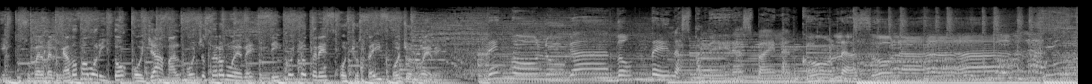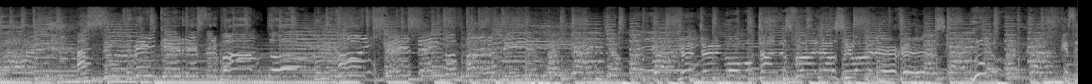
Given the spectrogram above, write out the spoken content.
en tu supermercado favorito o llama al 809-583-8689. Tengo un lugar donde las palmeras bailan con las olas. Así que ven que reservando lo mejor que tengo para ti. Que tengo montañas, playas y valles. Que si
